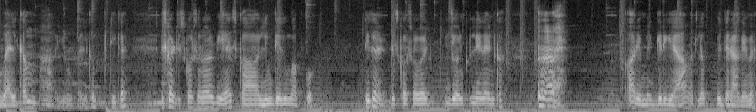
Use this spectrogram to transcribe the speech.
वेलकम हाँ यो वेलकम ठीक है। इसका डिस्काउंट सर्वर भी है, इसका लिंक दे दूँगा आपको। ठीक है डिस्काउंट सर्वर ज्वाइन कर लेना इनका। अरे, मैं गिर गया मतलब इधर आ गए मैं।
